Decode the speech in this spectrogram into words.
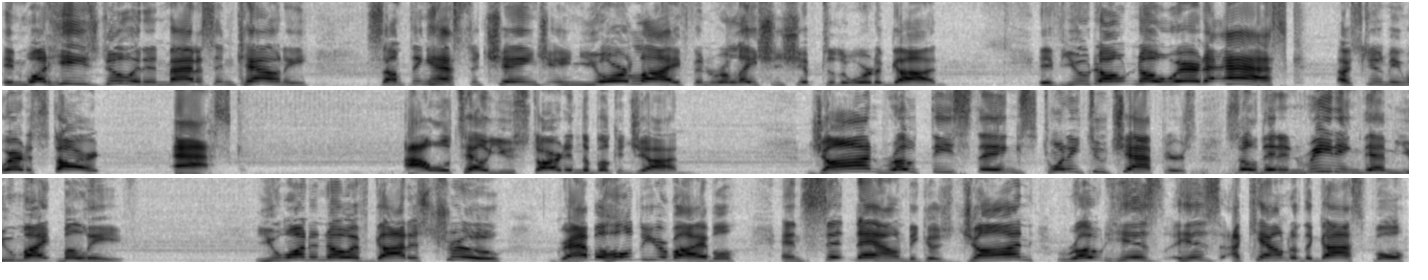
in what He's doing in Madison County, something has to change in your life in relationship to the Word of God. If you don't know where to ask, uh, excuse me, where to start, ask. I will tell you, start in the book of John. John wrote these things, 22 chapters, so that in reading them you might believe. You want to know if God is true, grab a hold of your Bible and sit down because John wrote his, his account of the gospel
